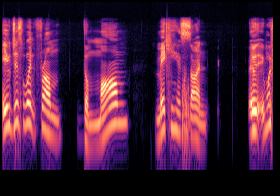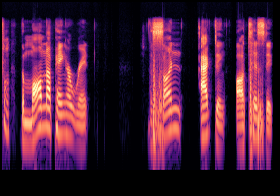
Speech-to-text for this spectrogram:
It just went from the mom making his son. It, it went from the mom not paying her rent, the son acting autistic,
